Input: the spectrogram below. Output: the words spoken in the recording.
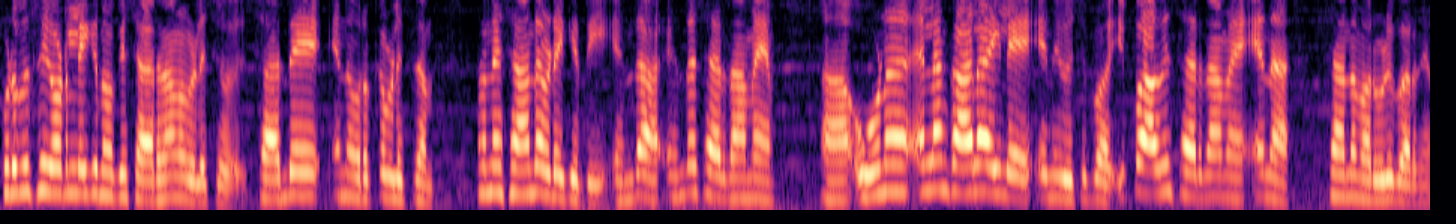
കുടുംബശ്രീ ഹോട്ടലിലേക്ക് നോക്കി ശാരദാമ്മ വിളിച്ചു. ശാന്തേ എന്ന് ഉറക്കെ വിളിച്ചതും ഉടനെ ശാന്ത അവിടേക്ക് എത്തി. എന്താ എന്താ ശാരദാമേ ഊണ് എല്ലാം കാലായില്ലേ? എന്ന് ചോദിച്ചപ്പോ ഇപ്പൊ ആകും ശാരദാമേ എന്ന് ശാന്ത മറുപടി പറഞ്ഞു.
